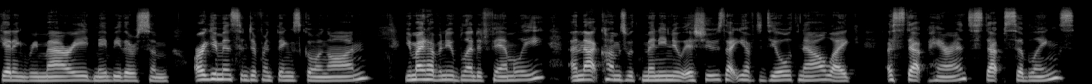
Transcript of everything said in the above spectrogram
getting remarried. Maybe there's some arguments and different things going on. You might have a new blended family, and that comes with many new issues that you have to deal with now, like a step parent, step siblings,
